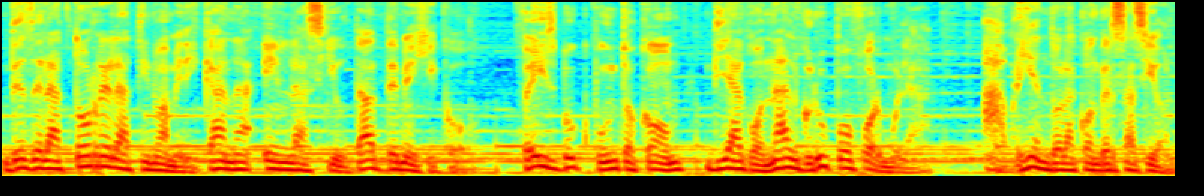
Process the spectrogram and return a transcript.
desde la Torre Latinoamericana en la Ciudad de México. Facebook.com Diagonal Grupo Fórmula abriendo la conversación.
